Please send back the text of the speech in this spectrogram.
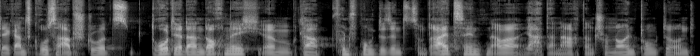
der ganz große Absturz droht ja dann doch nicht. Ähm, klar, fünf Punkte sind es zum 13., aber ja, danach dann schon neun Punkte. Und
